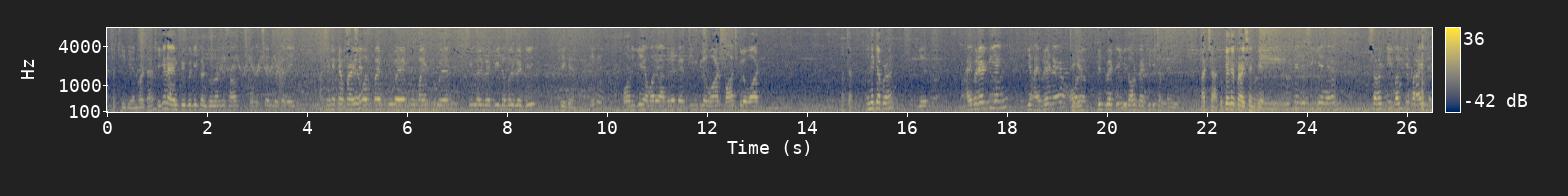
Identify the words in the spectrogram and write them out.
अच्छा ठीक है इन्वर्टर है। ठीक है ना एमपीपीटी कंट्रोलर के साथ बहुत अच्छे इन्वर्टर है। अच्छा इन्हें क्या प्राइस है? वन पॉइंट टू है टू पॉइंट टू है सिंगल बैटरी डबल बैटरी ठीक है। ठीक है? और ये हमारे एवरेट है तीन किलो वाट पाँच किलो वाट अच्छा इन्हें क्या है ये हाइब्रिड भी है ये हाइब्रिड है ठीक है। विद बैटरी विदाउट बैटरी भी चलते हैं अच्छा तो क्या क्या प्राइस है इनके? इनके जैसे ये है सेवेंटी वन के प्राइस है।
